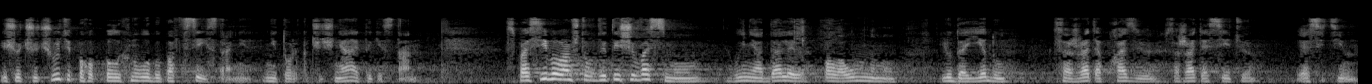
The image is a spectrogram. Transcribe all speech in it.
еще чуть-чуть и полыхнуло бы по всей стране, не только Чечня и Дагестан. Спасибо вам, что в 2008 вы не отдали полоумному людоеду сажать Абхазию, сажать Осетию и Осетин.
